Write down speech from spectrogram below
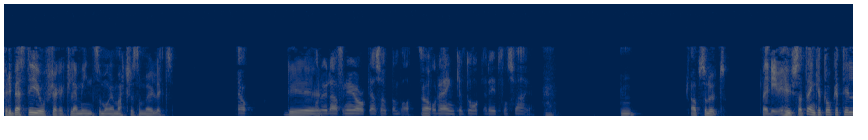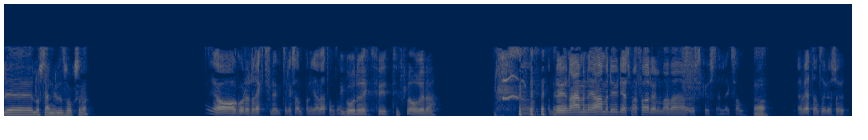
för det bästa är ju att försöka klämma in så många matcher som möjligt. ja Det, och det är därför New York är så uppenbart Ja. och det är enkelt att åka dit från Sverige mm, absolut. Men det är väl hyfsat enkelt att åka till eh, Los Angeles också va? ja går det direktflyg till exempel jag vet inte Det går direkt för, till Florida. ja. men det är ju, nej men, ja men det är ju det som är fördelen med östkusten liksom Ja. jag vet inte hur det ser ut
